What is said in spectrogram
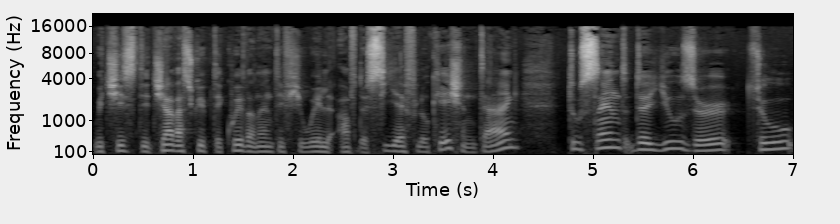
which is the JavaScript equivalent, if you will, of the CF location tag, to send the user to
